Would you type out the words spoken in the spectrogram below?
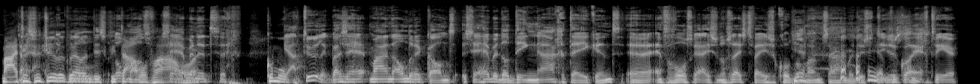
Maar het is Nou ja, natuurlijk wel een discutabel nogmaals, verhaal. Ze hebben hoor. het, Kom op. Ja, tuurlijk. Maar, ze, maar aan de andere kant, ze hebben dat ding nagetekend. eh, en vervolgens reizen ze nog steeds twee seconden Ja. langzamer. Dus Ja, het is ook wel echt weer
